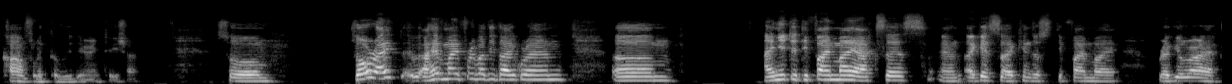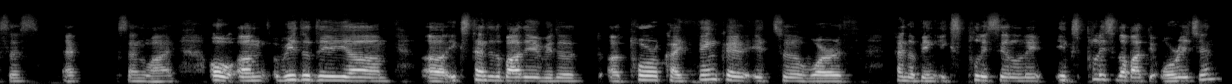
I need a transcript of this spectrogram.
conflict with your intuition. So, so all right, I have my free body diagram. Um, I need to define my axis, and I guess I can just define my regular axis x and y. Oh, um, with the um, uh, extended body with a, a torque, I think it's uh, worth kind of being explicitly explicit about the origin.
